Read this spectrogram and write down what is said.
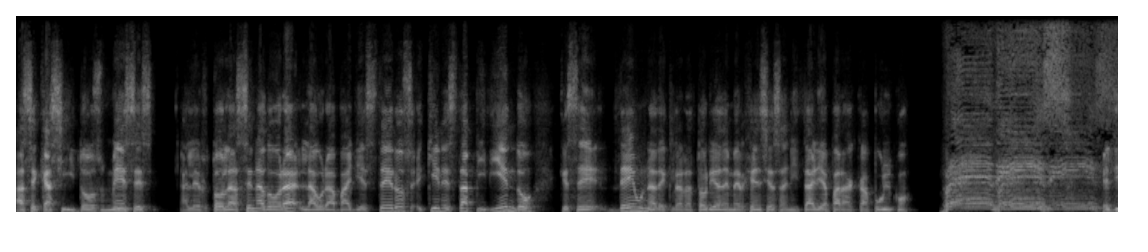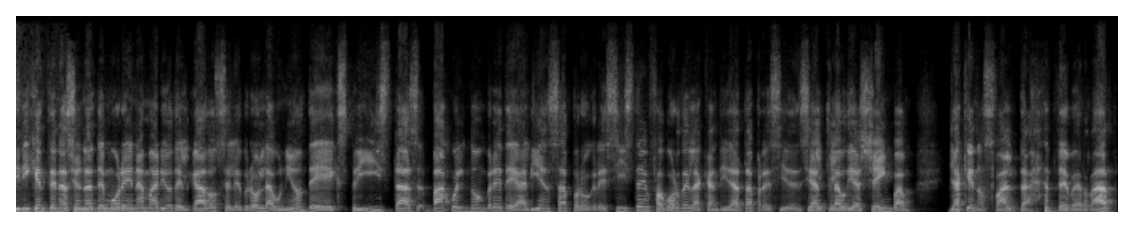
hace casi dos meses alertó la senadora Laura Ballesteros, quien está pidiendo que se dé una declaratoria de emergencia sanitaria para Acapulco. El dirigente nacional de Morena, Mario Delgado, celebró la unión de expriistas bajo el nombre de Alianza Progresista en favor de la candidata presidencial Claudia Sheinbaum, ya que nos falta, de verdad.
